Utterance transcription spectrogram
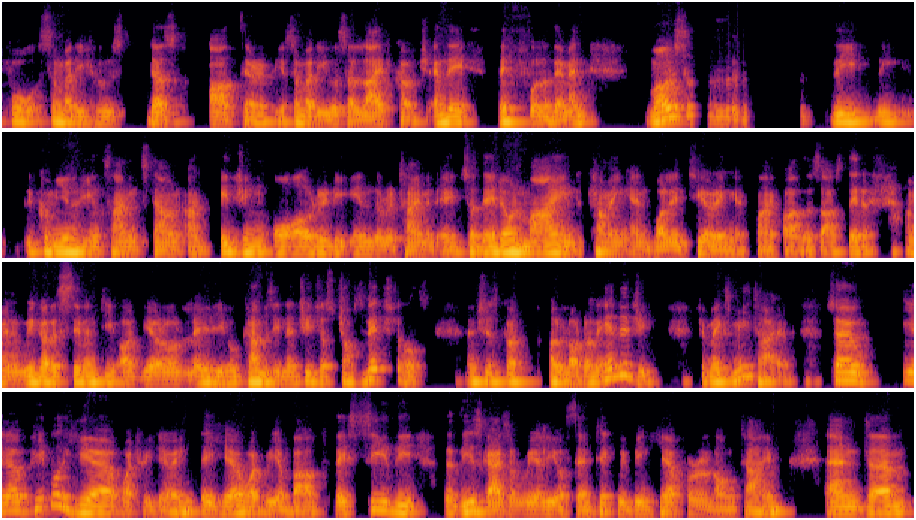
for somebody who does art therapy, somebody who's a life coach, and they they're full of them. And most of the the, the, the community in Simonstown are aging or already in the retirement age, so they don't mind coming and volunteering at my father's house. They don't, I mean, we got a 70 odd year old lady who comes in and she just chops vegetables, and she's got a lot of energy. She makes me tired. So you know, people hear what we're doing, they hear what we're about, they see the that these guys are really authentic. We've been here for a long time, and um,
